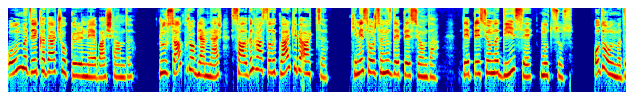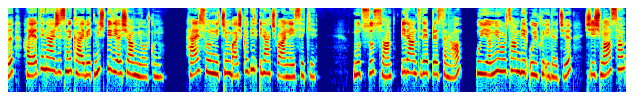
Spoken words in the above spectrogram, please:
olmadığı kadar çok görülmeye başlandı. Ruhsal problemler salgın hastalıklar gibi arttı. Kime sorsanız depresyonda. Depresyonda değilse mutsuz. O da olmadı, hayat enerjisini kaybetmiş bir yaşam yorgunu. Her sorun için başka bir ilaç var neyse ki. Mutsuzsan bir antidepresan al, uyuyamıyorsan bir uyku ilacı, şişmansan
